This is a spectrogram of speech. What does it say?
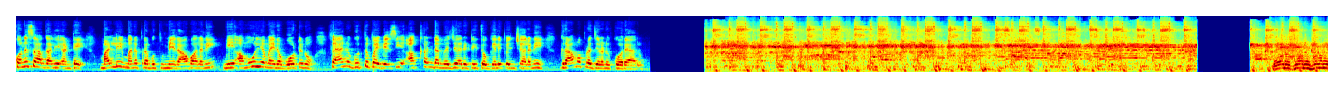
కొనసాగాలి అంటే మళ్ళీ మన ప్రభుత్వమే రావాలని మీ అమూల్యమైన ఓటును ఫ్యాను గుర్తుపై వేసి అఖండ మెజారిటీతో గెలిపించాలని గ్రామ ప్రజలను కోరారు. Bora, bora, bora!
